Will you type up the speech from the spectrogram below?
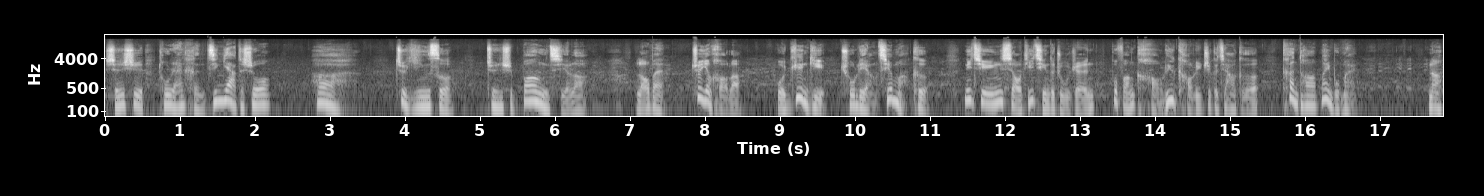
绅士突然很惊讶地说：“啊，这音色真是棒极了！老板，这样好了，我愿意出两千马克，你请小提琴的主人不妨考虑考虑这个价格，看他卖不卖。那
